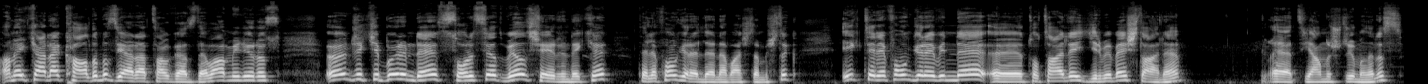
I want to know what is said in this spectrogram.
Ana hikayeden kaldığımız yerden tam gaz devam ediyoruz. Önceki bölümde Somerset şehrindeki telefon görevlerine başlamıştık. İlk telefon görevinde e, totali 25 tane. Evet yanlış duymadınız.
